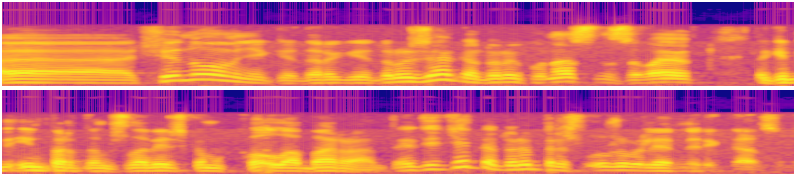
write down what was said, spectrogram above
э, чиновники, дорогие друзья, которых у нас называют таким импортным словечком коллаборанты. Это те, которые прислуживали американцам.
